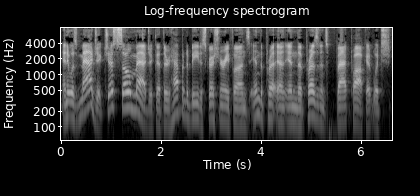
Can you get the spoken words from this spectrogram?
And it was magic, just so magic that there happened to be discretionary funds in the pre- in the president's back pocket, which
